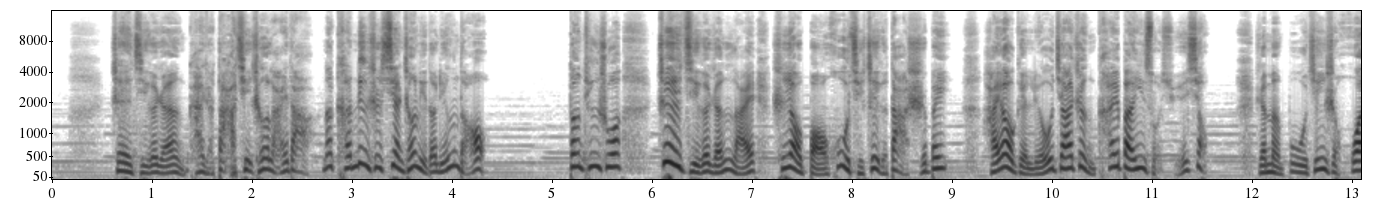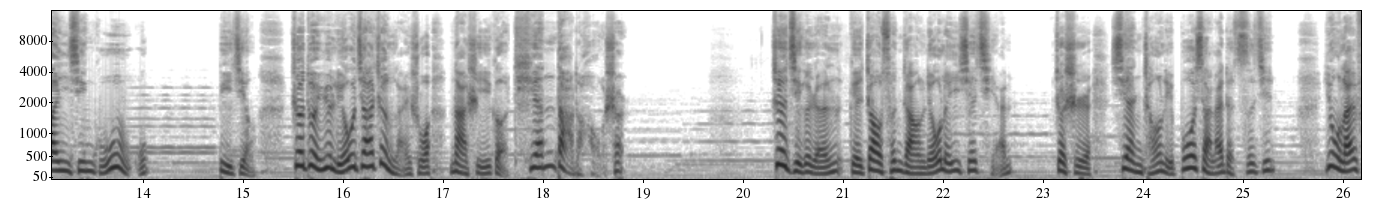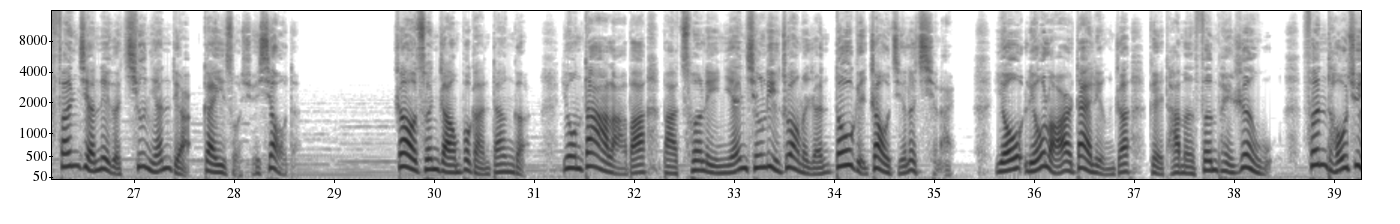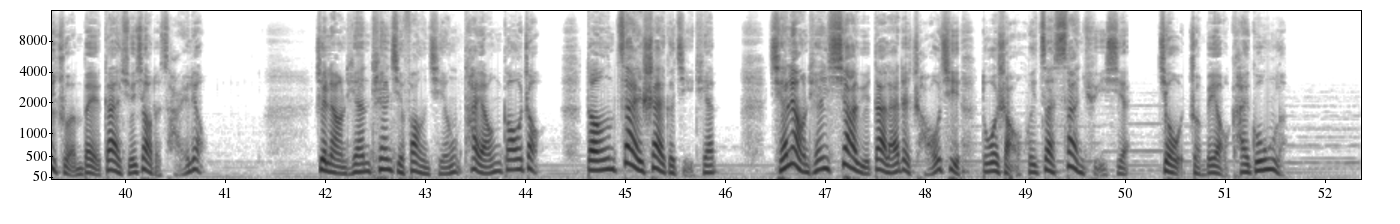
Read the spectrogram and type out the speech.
这几个人开着大汽车来的，那肯定是县城里的领导。”当听说这几个人来是要保护起这个大石碑，还要给刘家镇开办一所学校，人们不禁是欢欣鼓舞。毕竟，这对于刘家镇来说，那是一个天大的好事儿。这几个人给赵村长留了一些钱，这是县城里拨下来的资金，用来翻建那个青年点盖一所学校的。赵村长不敢耽搁，用大喇叭把村里年轻力壮的人都给召集了起来，由刘老二带领着，给他们分配任务，分头去准备盖学校的材料。这两天天气放晴，太阳高照。等再晒个几天，前两天下雨带来的潮气多少会再散去一些，就准备要开工了。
